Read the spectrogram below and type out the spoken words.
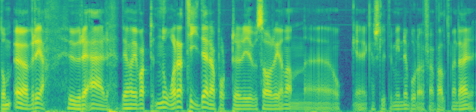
de övriga, hur det är. Det har ju varit några tidigare rapporter i USA redan eh, och eh, kanske lite mindre bolag framförallt. Men där,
